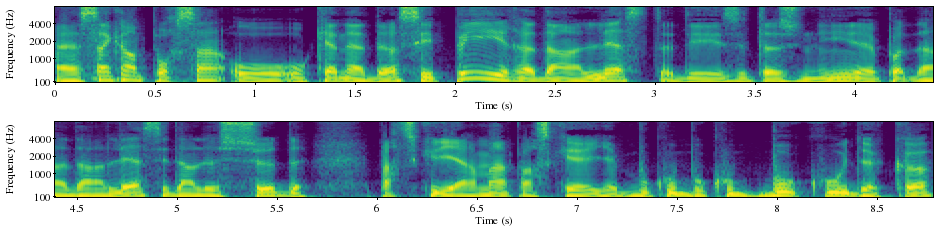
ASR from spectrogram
50 au, au, Canada. C'est pire dans l'Est des États-Unis, dans, dans l'Est et dans le Sud, particulièrement parce qu'il y a beaucoup, beaucoup, beaucoup de cas.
